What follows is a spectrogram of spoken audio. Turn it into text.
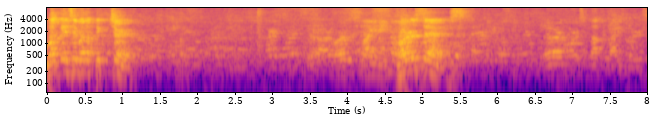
What say about the picture? or sliding. Horses. There are horseback riders.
